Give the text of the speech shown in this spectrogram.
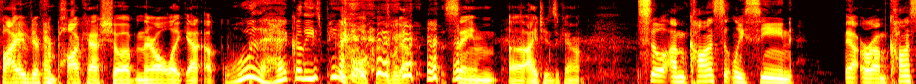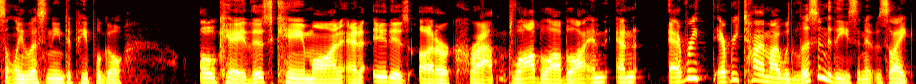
five different podcasts show up and they're all like, uh, "Who the heck are these people?" Because we got the same uh, iTunes account. so I'm constantly seeing or I'm constantly listening to people go, okay, this came on and it is utter crap, blah blah blah. And and every every time I would listen to these and it was like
